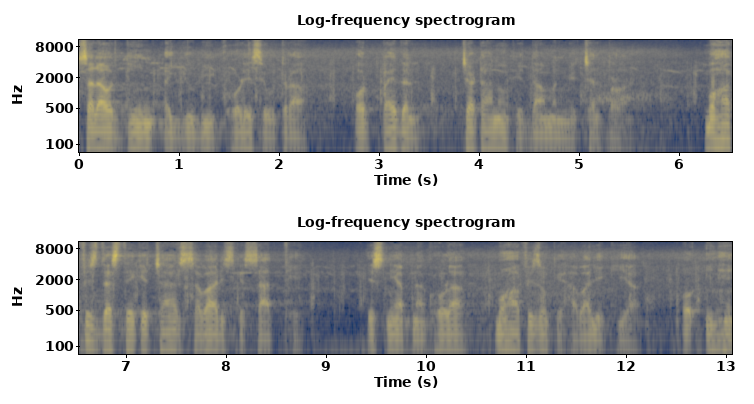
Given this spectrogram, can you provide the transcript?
صلاح الدین ایوبی گھوڑے سے اترا اور پیدل چٹانوں کے دامن میں چل پڑا۔ محافظ دستے کے چار سوار اس کے ساتھ تھے۔ اس نے اپنا گھوڑا محافظوں کے حوالے کیا اور انہیں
